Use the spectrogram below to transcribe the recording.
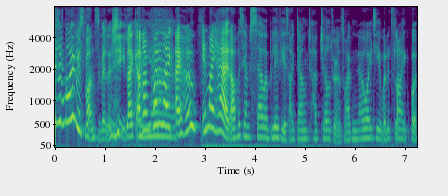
is it my responsibility? Like, and I'm kind of like, I hope in my head. Obviously, I'm so oblivious. I don't have children, so I have no idea what it's like. But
